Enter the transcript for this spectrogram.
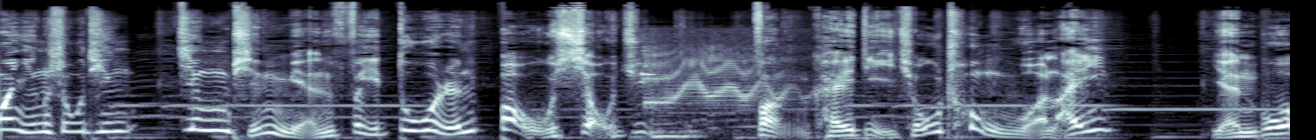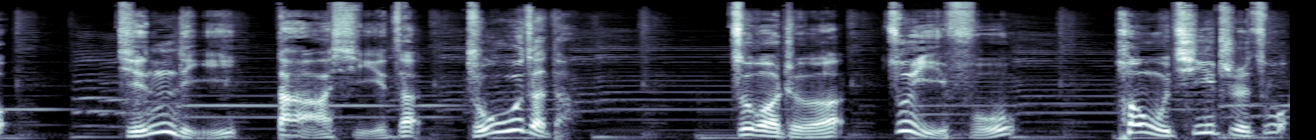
欢迎收听精品免费多人爆笑剧《放开地球冲我来》，演播：锦鲤、大喜子、竹子等，作者：醉福，后期制作：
